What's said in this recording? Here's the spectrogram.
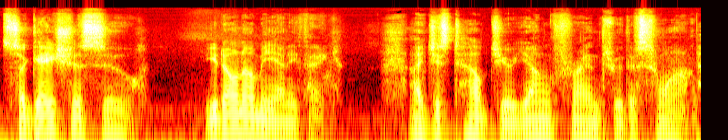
Sagacious Zu. You don't owe me anything. I just helped your young friend through the swamp.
